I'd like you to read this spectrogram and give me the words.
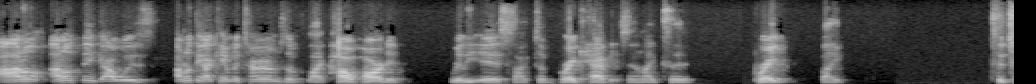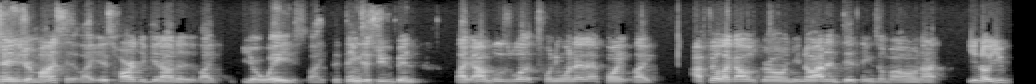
i don't i don't think i was i don't think i came to terms of like how hard it really is like to break habits and like to break like to change your mindset like it's hard to get out of like your ways like the things that you've been like i was what 21 at that point like I felt like I was growing. You know, I didn't did things on my own. I, you know, you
